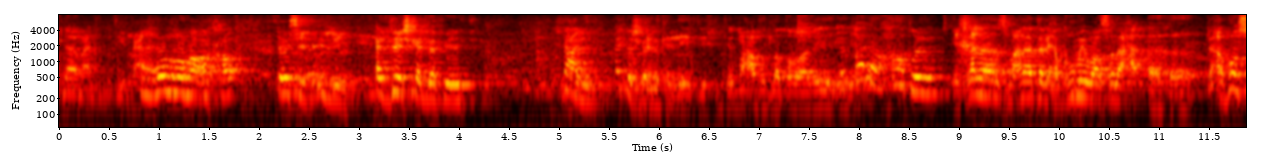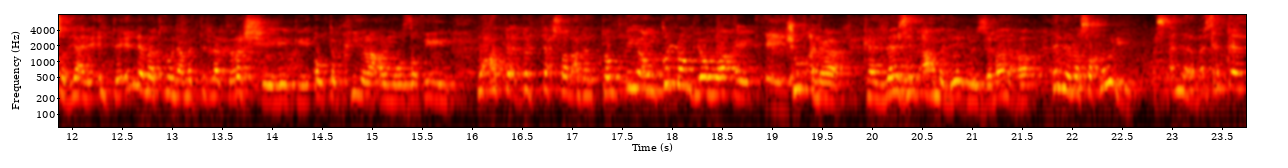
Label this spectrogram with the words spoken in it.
بتنام عند المدير العام والله معك حق يا سيدي قل لي قديش كلفت؟ يعني قديش كلفت؟ كلفتش أنت ما حاطط لها طوارئ أنا حاطط؟ خلص معناتها الحكومة واصلة حقها لا بقصد يعني أنت الا ما تكون عملت لك رشة هيك أو تبخيره على الموظفين لحتى قدرت تحصل على توقيعهم كلهم بيوم واحد. شوف أنا كان لازم أعمل هيك من زمانها. هن نصحوا لي بس أنا ما صدقت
